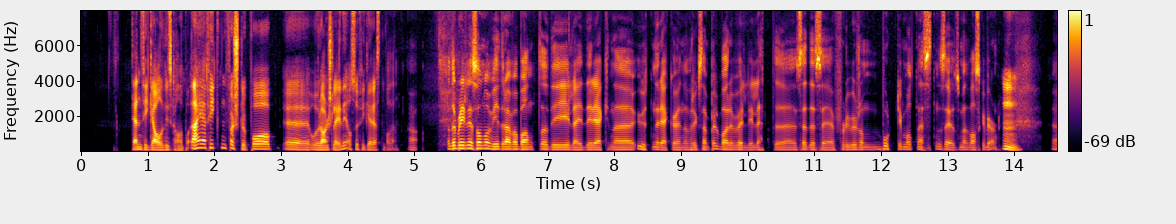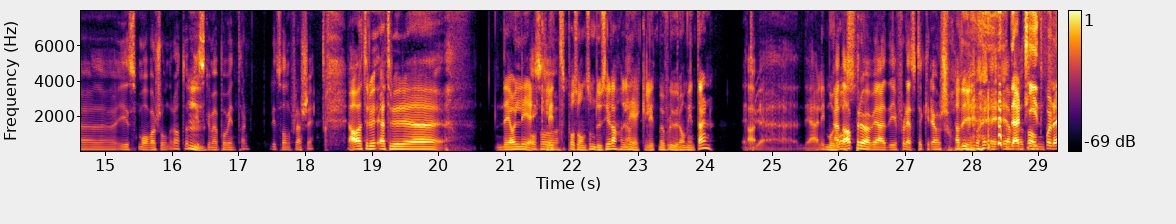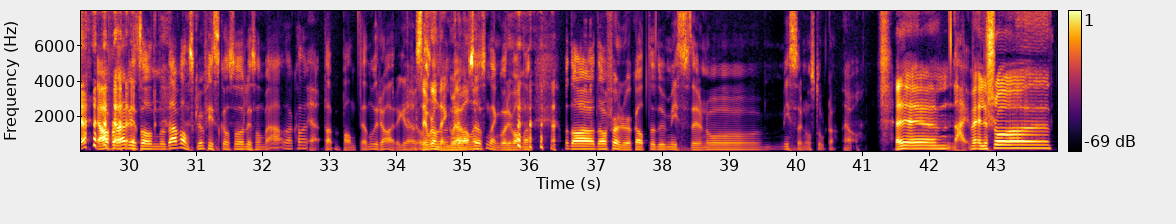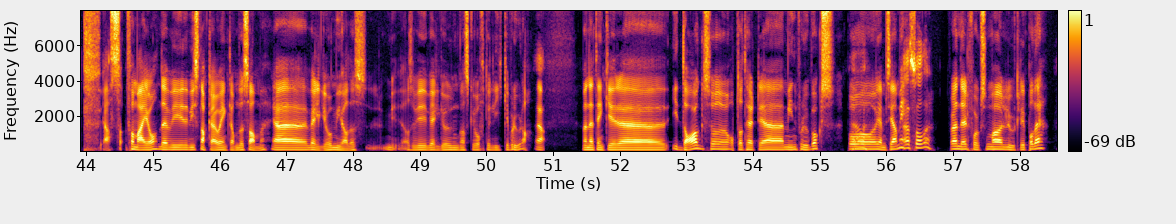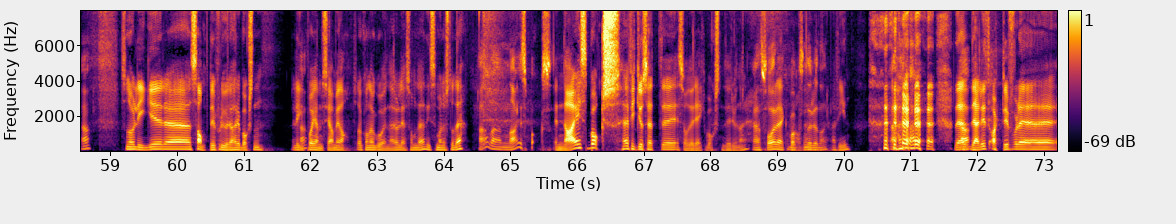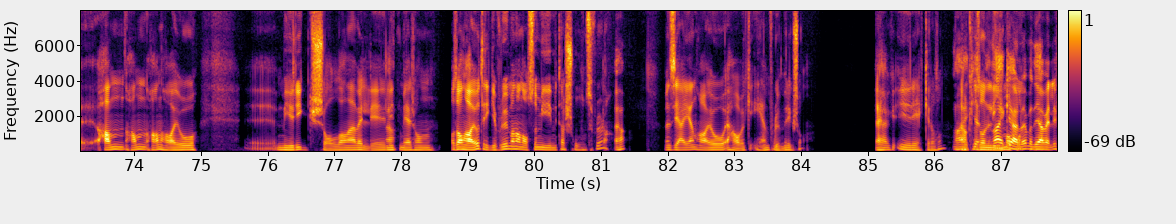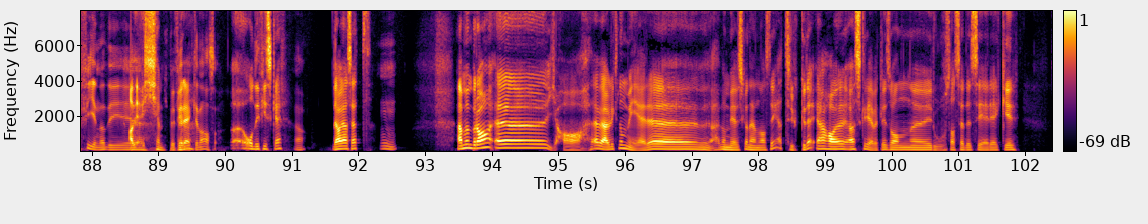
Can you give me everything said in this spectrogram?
Den fikk jeg alle fiskene på. Nei, jeg fikk den første på uh, Orange Lady, og så fikk jeg resten på den. Men det blir litt sånn når vi drev og bandt de lady-rekene uten rekeøyne f.eks., bare veldig lette CDC-fluer som bortimot nesten ser ut som en vaskebjørn. eh, I små versjoner, at det Mm. fisker med på vinteren. Litt sånn flashy. Ja, jeg tror, jeg tror uh, det å leke Også- litt på sånn som du sier, da, Ja. leke litt med fluer om vinteren, Det tror jeg det er litt moro. Ja, da prøver jeg de fleste Ja, kreasjonene. Ja, hjemme, det er tid sånn- for det. Ja, for det er litt sånn Det er vanskelig å fiske, og så liksom Ja, da, kan jeg, Ja. da bandt jeg noe rare greier. Ja, se og hvordan den går i ja, vannet. Se hvordan den går i vannet. Men da, da føler du ikke at du mister noe, mister noe stort, da. Ja. Eh, nei, men ellers så pff, ja, For meg òg. Vi, vi snakka jo egentlig om det samme. Jeg velger jo mye av det Altså, vi velger jo ganske ofte like fluer, da. Ja. Men jeg tenker eh, I dag så oppdaterte jeg min flueboks på hjemmesida mi. Jeg så det. For det er en del folk som har lurt litt på det. Ja. Så nå ligger eh, samtlige fluer her i boksen. Ligger Ja. på hjemmesida mi, da. Så da kan du gå inn der og lese om det, de som har lyst til det. Ja, det er en nice box. A nice box. Jeg fikk jo sett eh, Så du rekeboksen til Runar? Jeg så rekeboksen Ja, til den- Runar. Den er fin. det, er, Ja. det er litt artig, for det, han, han, han har jo eh, mye ryggskjold. Han er veldig Ja. litt mer sånn Altså Han har jo triggerfluer, men han har også mye imitasjonsfluer. da. Ja. Mens jeg igjen har jo Jeg har jo ikke én flue med ryggskjold. Jeg har ikke- reker og sånn. Nei, jeg har ikke, sånn nei, ikke heller, men de er veldig fine, de, Ja, de er kjempefine. rekene, altså. Og de fisker. Ja. Det har jeg sett. Mm. Nei, men bra. Uh, ja, det er vel ikke noe mer er noe mer vi skal nevne? Jeg tror ikke det. Jeg har, jeg har skrevet litt sånn uh, rosa CDC-reker,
